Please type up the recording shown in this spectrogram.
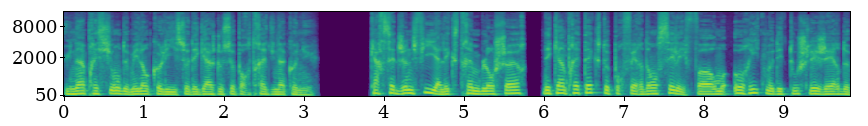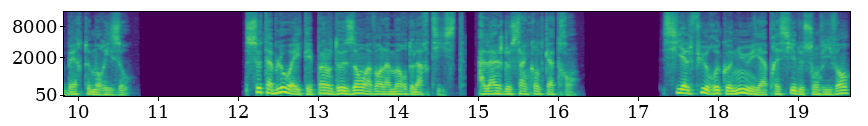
Une impression de mélancolie se dégage de ce portrait d'une inconnue, car cette jeune fille à l'extrême blancheur n'est qu'un prétexte pour faire danser les formes au rythme des touches légères de Berthe Morisot. Ce tableau a été peint deux ans avant la mort de l'artiste, à l'âge de 54 ans. Si elle fut reconnue et appréciée de son vivant,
